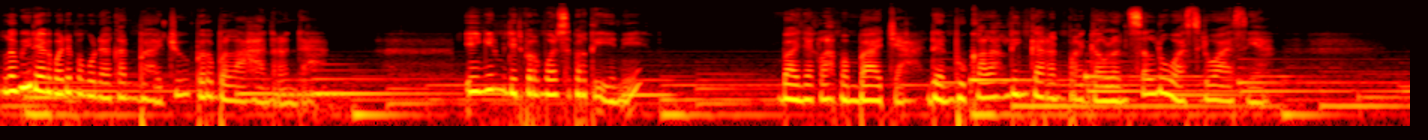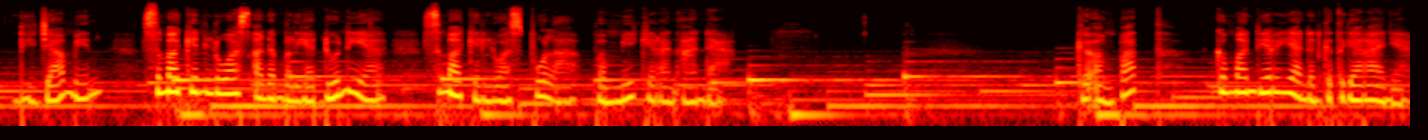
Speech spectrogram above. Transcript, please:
lebih daripada menggunakan baju berbelahan rendah. Ingin menjadi perempuan seperti ini? Banyaklah membaca dan bukalah lingkaran pergaulan seluas-luasnya. Dijamin, Semakin luas Anda melihat dunia, semakin luas pula pemikiran Anda. Keempat, kemandirian dan ketegarannya.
